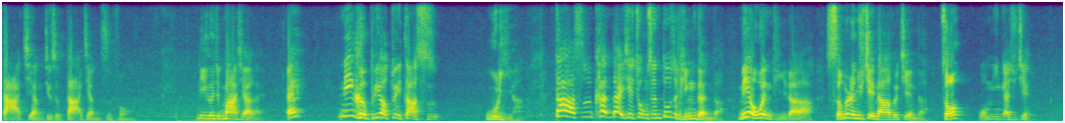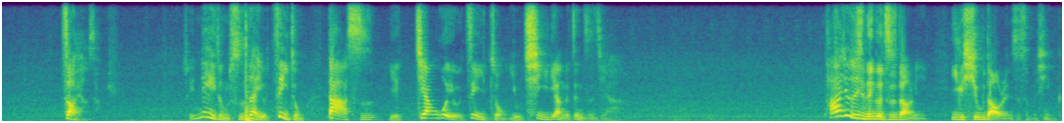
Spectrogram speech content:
大将就是有大将之风，立刻就骂下来。哎，你可不要对大师无礼啊！大师看待一切众生都是平等的，没有问题的啦。什么人去见大家都见的，走，我们应该去见，照样上去。所以那种时代有这种大师，也将会有这种有气量的政治家。他就是能够知道你一个修道人是什么性格。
